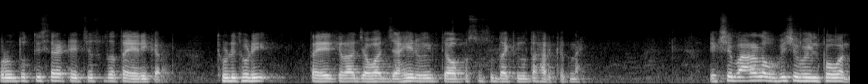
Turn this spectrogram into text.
परंतु तिसऱ्या टेटची सुद्धा तयारी करा. थोडी थोडी तयारी करा जेव्हा जाहीर होईल तेव्हापासून सुद्धा केलं तर हरकत नाही. एकशे बाराला ओबीसी होईल पवन.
